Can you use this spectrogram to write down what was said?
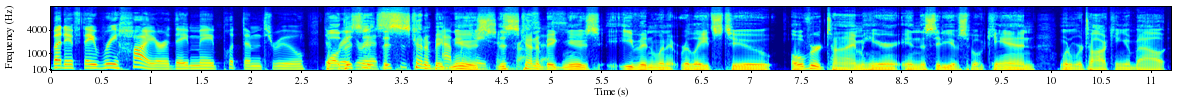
But if they rehire, they may put them through the well, this is this is kind of big news. This process. is kind of big news, even when it relates to overtime here in the city of Spokane when we're talking about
